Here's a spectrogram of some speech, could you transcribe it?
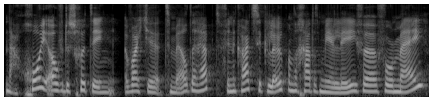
nou, gooi over de schutting wat je te melden hebt. Vind ik hartstikke leuk, want dan gaat het meer leven voor mij.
